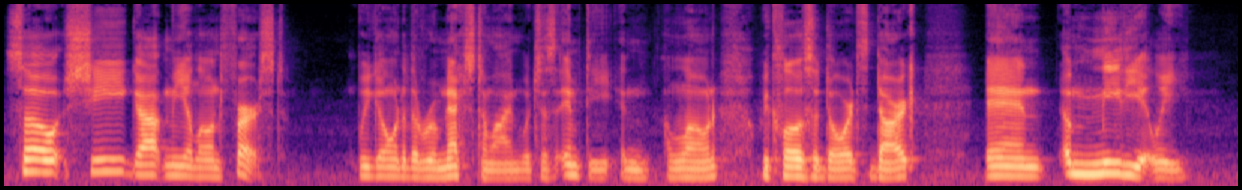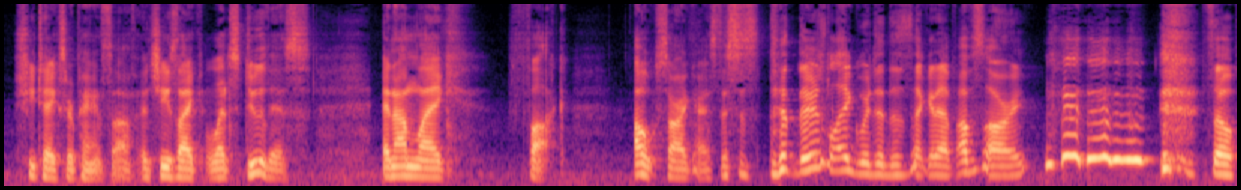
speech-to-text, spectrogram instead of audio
So she got me alone first. We go into the room next to mine, which is empty and alone. We close the door, it's dark, and immediately she takes her pants off and she's like, let's do this. And I'm like, fuck. Oh, sorry guys. This is there's language in the second half. I'm sorry. so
